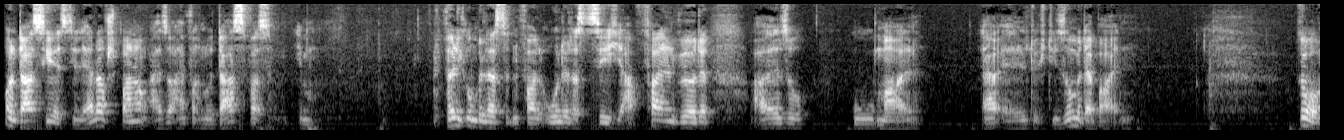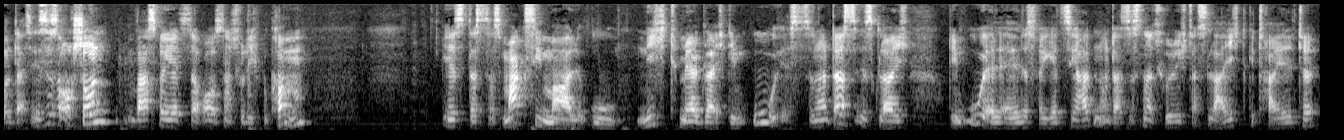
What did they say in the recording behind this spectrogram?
Und das hier ist die Leerlaufspannung, also einfach nur das, was im völlig unbelasteten Fall ohne das C hier abfallen würde, also U mal RL durch die Summe der beiden. So, und das ist es auch schon. Was wir jetzt daraus natürlich bekommen, ist, dass das maximale U nicht mehr gleich dem U ist, sondern das ist gleich dem ULL, das wir jetzt hier hatten. Und das ist natürlich das leicht geteilte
